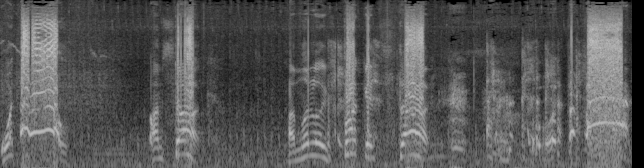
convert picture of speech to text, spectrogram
What the hell? I'm stuck. I'm literally fucking stuck. what the fuck?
